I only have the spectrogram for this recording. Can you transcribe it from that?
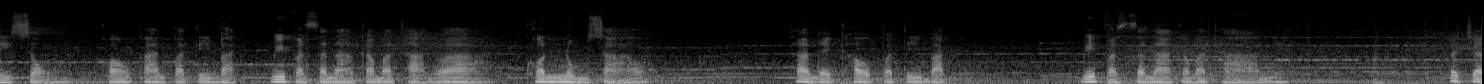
นิสงส์ ของการปฏิบัติ วิปัสสนากรรมฐานว่า คนหนุ่มสาว ถ้าได้เข้าปฏิบัติ วิปัสสนากรรมฐานเนี่ยก็จะ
